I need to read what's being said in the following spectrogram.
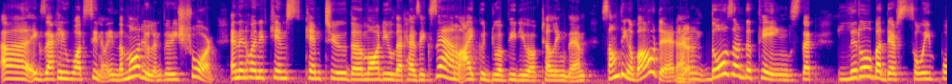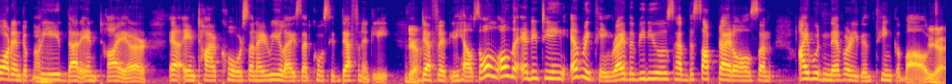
uh, exactly what's you know in the module and very short. And then when it came came to the module that has exam, I could do a video of telling them something about it. Yeah. And those are the things that little, but they're so important to create that entire uh, entire course. And I realized that course it definitely Yeah. definitely helps. All all the editing, everything, right? The videos have the subtitles and. I would never even think about Yeah.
